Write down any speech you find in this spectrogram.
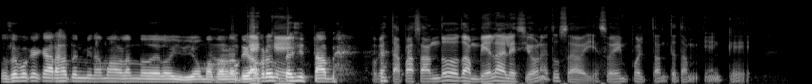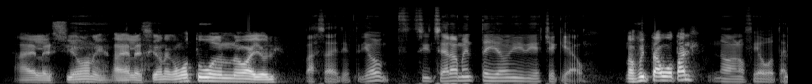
no sé por qué carajo terminamos hablando de los idiomas, No, pero te iba a es preguntar que- si está... Porque está pasando también las elecciones, tú sabes, y eso es importante también que Las elecciones, las elecciones. ¿Cómo estuvo en Nueva York? pasa. Yo, sinceramente, yo ni he chequeado. ¿No fuiste a votar? No, no fui a votar.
